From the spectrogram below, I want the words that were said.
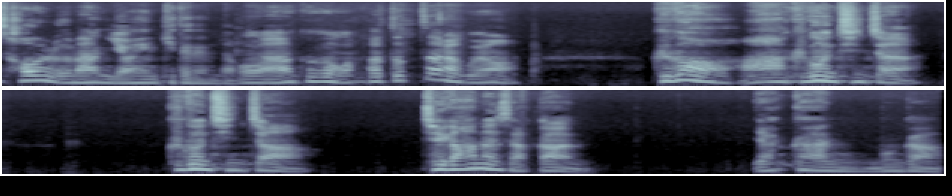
서울 음악 여행 기대된다고? 아 그거 아까 떴더라고요. 그거 아 그건 진짜 그건 진짜 제가 하면서 약간 약간 뭔가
